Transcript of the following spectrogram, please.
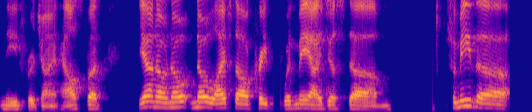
need for a giant house, but yeah, no, no, no lifestyle creep with me. I just, um, for me, the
